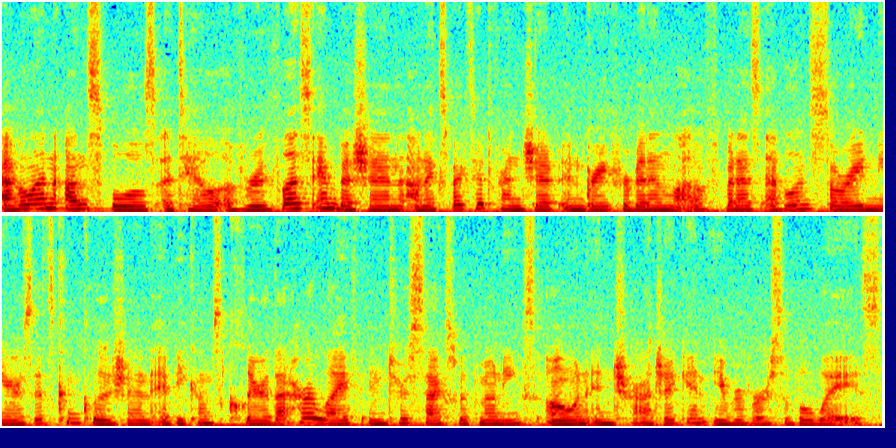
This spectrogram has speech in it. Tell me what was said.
Evelyn unspools a tale of ruthless ambition, unexpected friendship, and great forbidden love, but as Evelyn's story nears its conclusion, it becomes clear that her life intersects with Monique's own in tragic and irreversible ways.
